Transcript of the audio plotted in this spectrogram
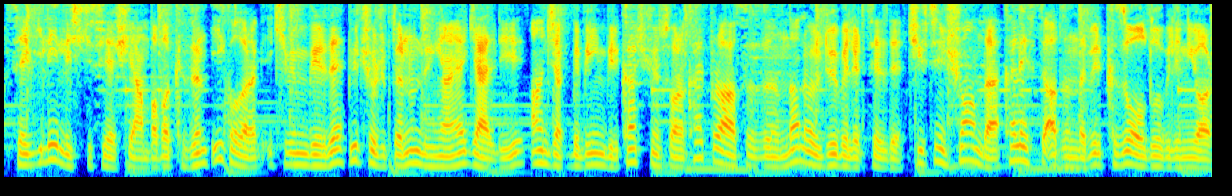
Sevgili ilişkisi yaşayan baba kızın ilk olarak 2001'de bir çocuklarının dünyaya geldiği ancak bebeğin birkaç gün sonra kalp rahatsızlığından öldüğü belirtildi. Çiftin şu anda Kalesti adında bir kızı olduğu biliniyor.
